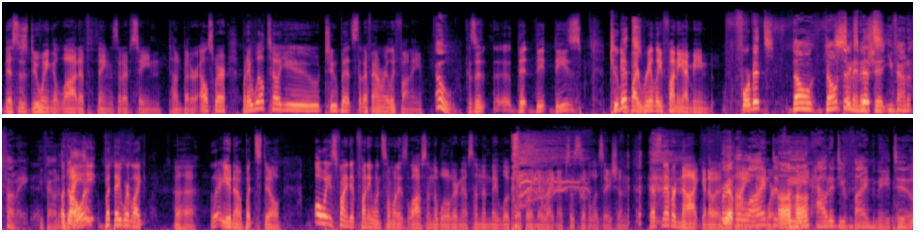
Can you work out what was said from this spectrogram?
This is doing a lot of things that I've seen done better elsewhere, but I will tell you two bits that I found really funny Oh, because uh, the, the, these Two and bits, by really funny I mean four bits. don't don't Six diminish bits? it. You found it funny. You found it. A dollar? I- but they were like, uh huh. you know, but still. Always find it funny when someone is lost in the wilderness and then they look over and they're right next to civilization. That's never not gonna For Yep. the kind line of to. Uh-huh. be, "How did you find me?" Too.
